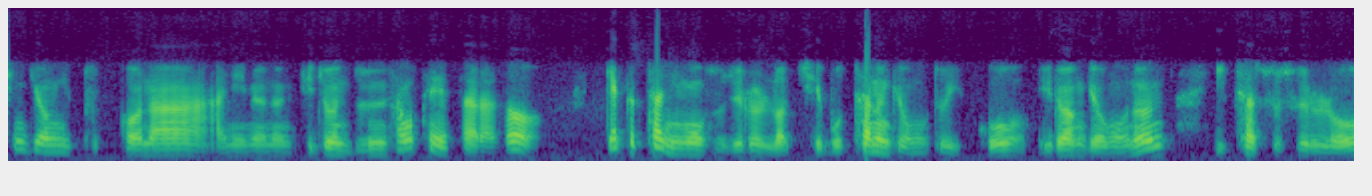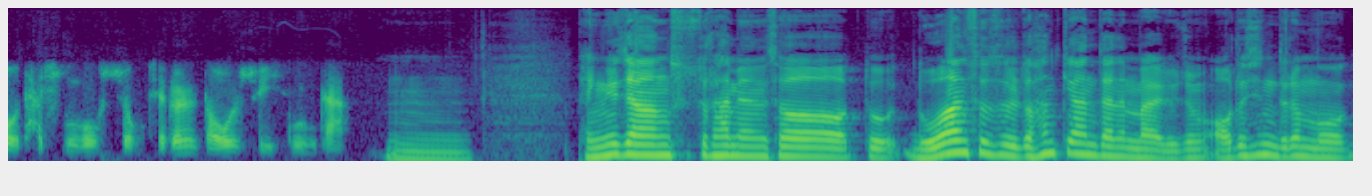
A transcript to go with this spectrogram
신경이 붓거나 아니면은 기존 눈 상태에 따라서 깨끗한 인공수지를 넣지 못하는 경우도 있고 이러한 경우는 2차 수술로 다시 인공수정체를 넣을 수 있습니다. 음, 백내장 수술하면서 또 노안 수술도 함께 한다는 말 요즘 어르신들은 뭐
